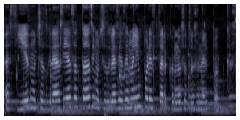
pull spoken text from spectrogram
Así es, muchas gracias a todos y muchas gracias Emeline por estar con nosotros en el podcast.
